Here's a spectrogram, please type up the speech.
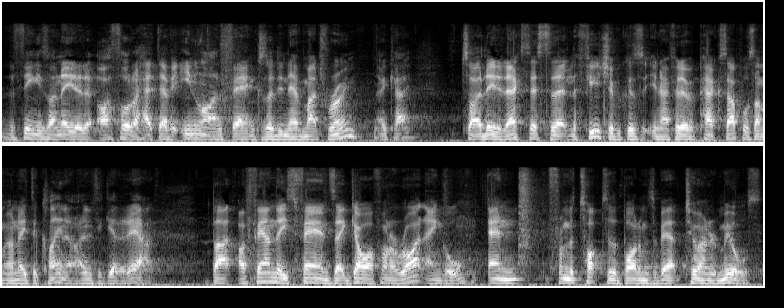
the thing is I needed. I thought I had to have an inline fan because I didn't have much room. Okay. So I needed access to that in the future because you know if it ever packs up or something, I need to clean it. I need to get it out. But I found these fans that go off on a right angle, and from the top to the bottom is about 200 mils.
